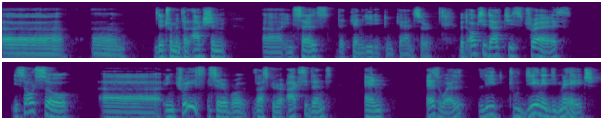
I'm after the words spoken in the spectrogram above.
uh, uh, detrimental action uh, in cells that can lead it to cancer. But oxidative stress is also uh, increased in cerebrovascular accident and as well lead to DNA damage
